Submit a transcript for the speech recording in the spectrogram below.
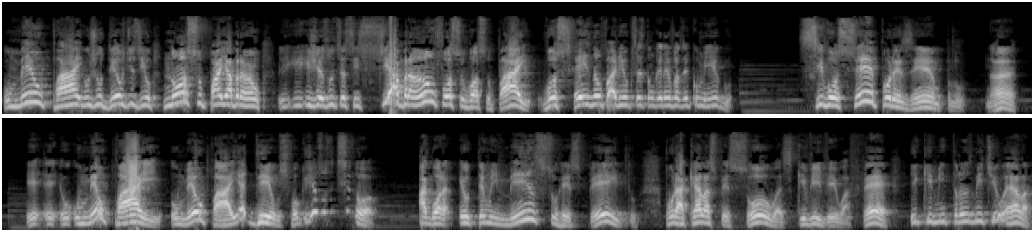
O meu pai, os judeus diziam, nosso pai é Abraão. E, e, Jesus disse assim: se Abraão fosse o vosso pai, vocês não fariam o que vocês estão querendo fazer comigo. Se você, por exemplo, né, o meu pai, o meu pai é Deus, foi o que Jesus ensinou. Agora, eu tenho um imenso respeito por aquelas pessoas que viveu a fé e que me transmitiu ela,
